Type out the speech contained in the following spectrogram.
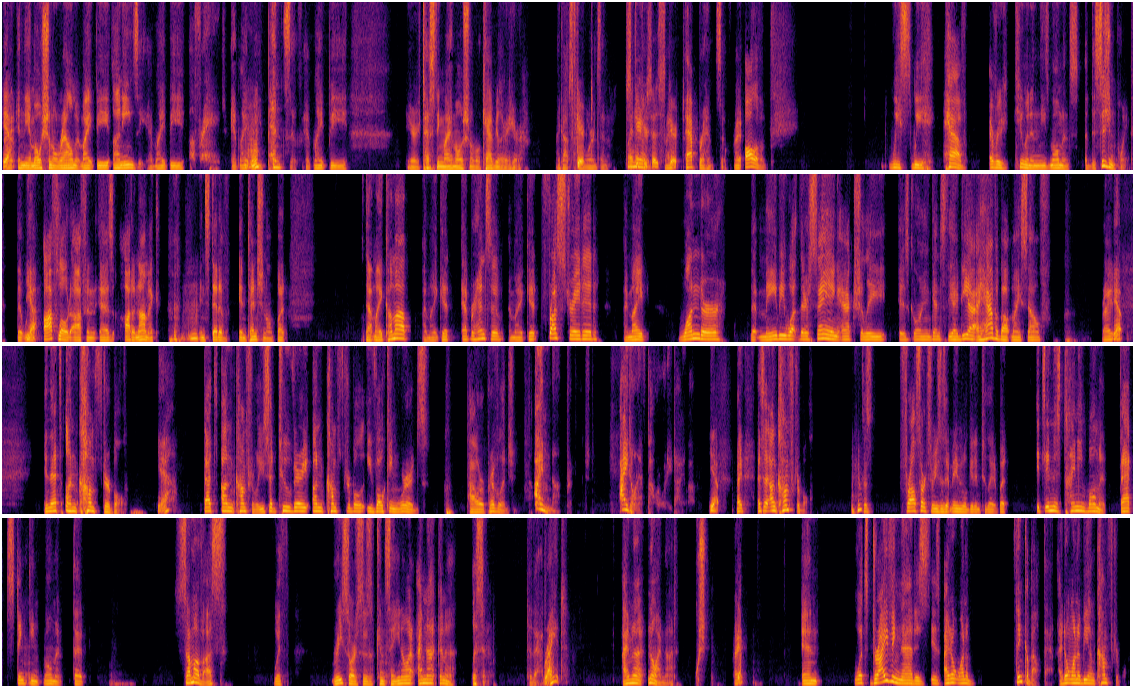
yeah right, in the emotional realm, it might be uneasy, it might be afraid, it might Mhm. be pensive, it might be. You're testing my emotional vocabulary here. I got Scared. words in. my nephew Scared, says right? scared apprehensive, right? All of them. We we have every human in these moments a decision point that we Yeah. offload often as autonomic Mhm. instead of intentional, but that might come up. I might get apprehensive. I might get frustrated. I might wonder that maybe what they're saying actually is going against the idea I have about myself. Right. Yep. And that's uncomfortable. yeah That's uncomfortable. You said two very uncomfortable, evoking words power, privilege. I'm not privileged. I don't have power. What are you talking about? Yeah. Right. That's uncomfortable mm-hmm. because for all sorts of reasons that maybe we'll get into later, but it's in this tiny moment, that stinking moment that some of us with resources can say, you know what? I'm not going to listen to that. Right. I'm not. No, I'm not. Whoosh, right. Yep. And what's driving that is is I don't want to think about that. I don't want to be uncomfortable.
